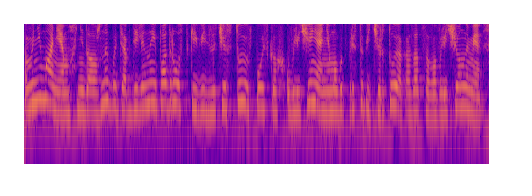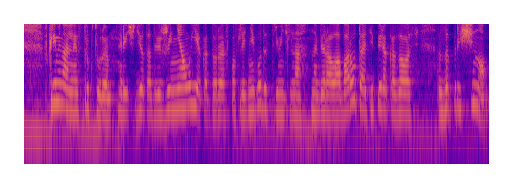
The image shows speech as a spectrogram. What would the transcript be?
Вниманием не должны быть обделены и подростки, ведь зачастую в поисках увлечения они могут приступить черту и оказаться вовлеченными в криминальные структуры. Речь идет о движении АУЕ, которое в последние годы стремительно набирало обороты, а теперь оказалось запрещено.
